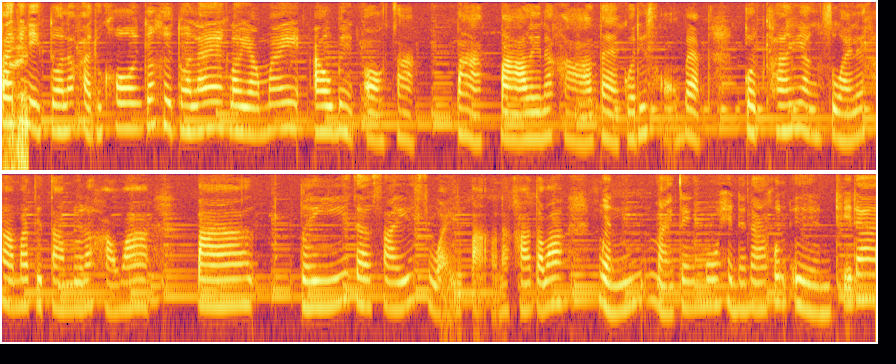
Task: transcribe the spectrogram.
ปลากินอีกตัวแล้วค่ะทุกคนก็คือตัวแรกเรายังไม่เอาเบ็ดออกจากปากปลาเลยนะคะ แต่ตัวที่สองแบบกดค้างอย่างสวยเลยค่ะ มาติดตามดูนะคะว่าปลาตัวนี้จะไซส์สวยหรือเปล่านะคะ แต่ว่าเหมือนหมายแตงโมเห็นนาคนอื่นที่ได้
